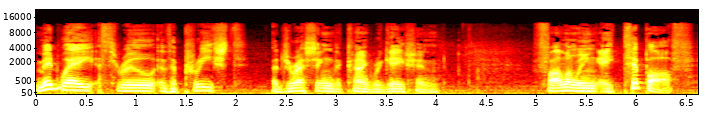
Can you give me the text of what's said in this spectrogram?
midway through the priest addressing the congregation following a tip off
